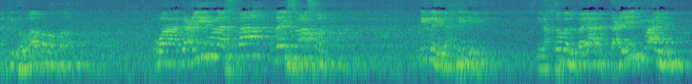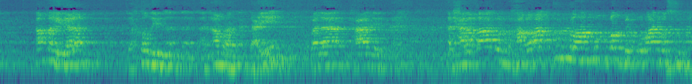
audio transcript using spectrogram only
لكن هو أمر الله. وتعيين الأسماء ليس أصلا. إلا إذا احتاج اليه إذا اقتضى البيان التعيين يعين. أما إذا لم يقتضي الأمر التعيين فلا حاجة. للتعيين الحلقات والمحاضرات كلها تضبط بالقرآن والسنة.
